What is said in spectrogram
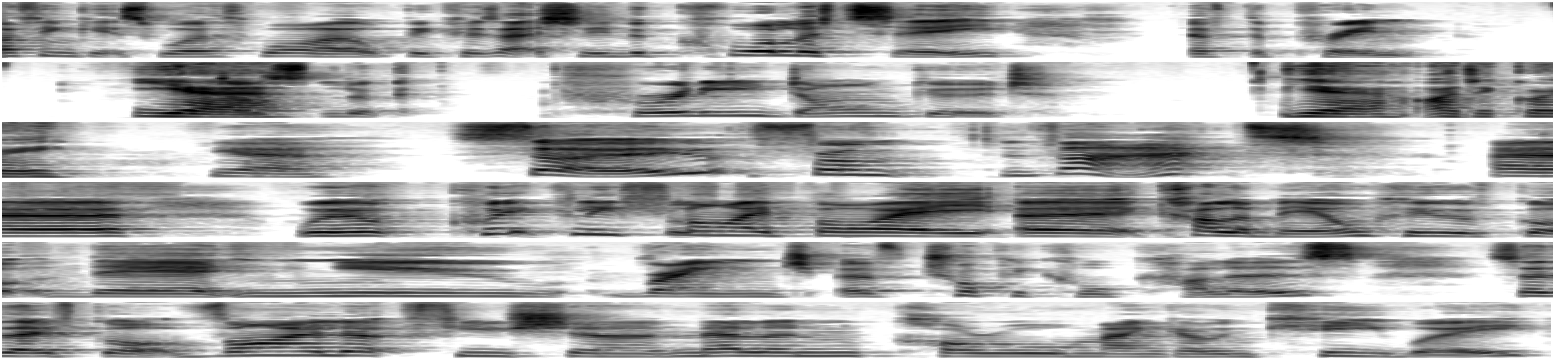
I think it's worthwhile because actually the quality of the print Yeah. does look pretty darn good. Yeah, I'd agree. Yeah. So from that, uh, we'll quickly fly by uh, Colour Mill, who have got their new range of tropical colours. So they've got violet, fuchsia, melon, coral, mango, and kiwi.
